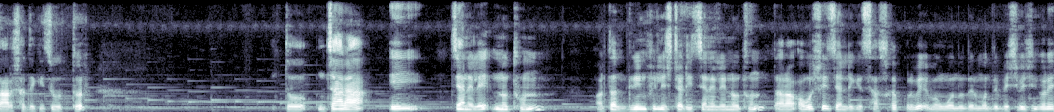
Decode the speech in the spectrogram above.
তার সাথে কিছু উত্তর। তো যারা এই চ্যানেলে নতুন, অর্থাৎ গ্রিনফিল্ড স্টাডিজ চ্যানেলে নতুন, তারা অবশ্যই চ্যানেলটিকে সাবস্ক্রাইব করবে এবং বন্ধুদের মধ্যে বেশি বেশি করে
